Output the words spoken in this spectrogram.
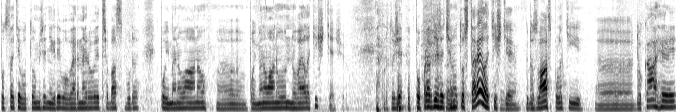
podstatě o tom, že někdy o Wernerovi třeba bude pojmenováno, eh, pojmenováno nové letiště. Že? Protože popravdě řečeno to staré letiště, kdo z vás poletí e, do Káhyry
